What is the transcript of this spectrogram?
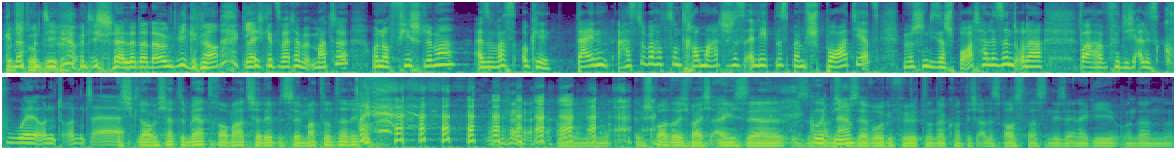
Genau, und die, und die Schelle dann irgendwie, genau. Gleich geht's weiter mit Mathe und noch viel schlimmer. Also was, okay, dein, hast du überhaupt so ein traumatisches Erlebnis beim Sport jetzt, wenn wir schon in dieser Sporthalle sind oder war für dich alles cool und, und äh, Ich glaube, ich hatte mehr traumatische Erlebnisse im Matheunterricht. ähm, Im Sportunterricht war ich eigentlich sehr, habe ich ne? mich sehr wohl gefühlt und da konnte ich alles rauslassen, diese Energie und dann,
